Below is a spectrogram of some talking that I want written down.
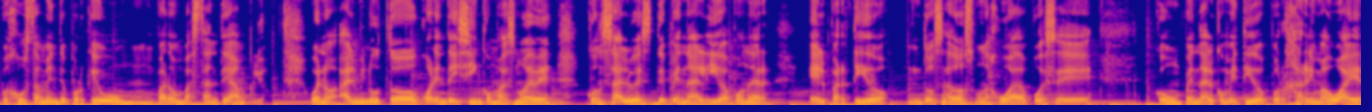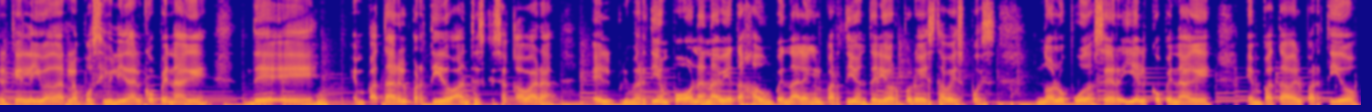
pues justamente porque hubo un parón bastante amplio. Bueno, al minuto 45 más 9, González de penal iba a poner el partido 2 a 2, una jugada pues eh, con un penal cometido por Harry Maguire que le iba a dar la posibilidad al Copenhague de eh, empatar el partido antes que se acabara el primer tiempo. Onana había atajado un penal en el partido anterior, pero esta vez pues no lo pudo hacer y el Copenhague empataba el partido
